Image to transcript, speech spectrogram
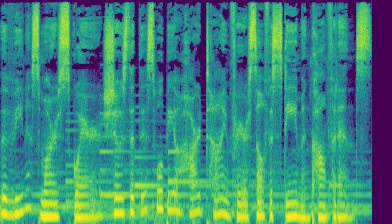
The Venus Mars square shows that this will be a hard time for your self esteem and confidence.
